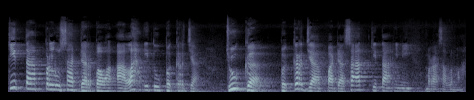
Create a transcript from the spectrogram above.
Kita perlu sadar bahwa Allah itu bekerja, juga bekerja pada saat kita ini merasa lemah,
